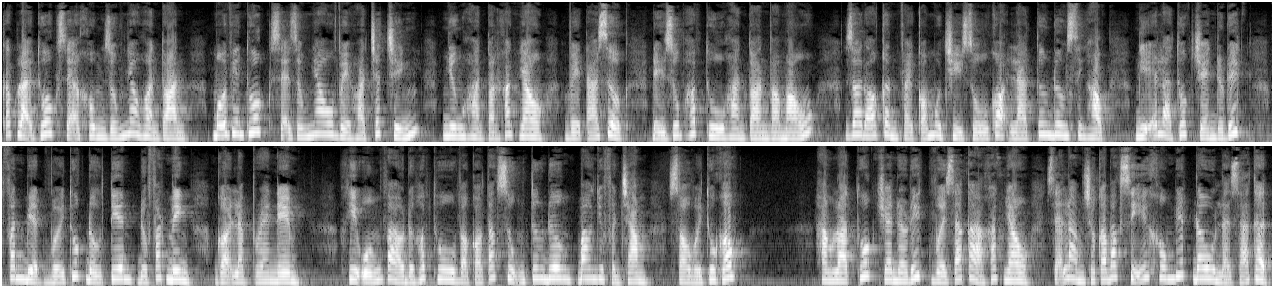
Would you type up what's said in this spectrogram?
Các loại thuốc sẽ không giống nhau hoàn toàn, mỗi viên thuốc sẽ giống nhau về hoạt chất chính nhưng hoàn toàn khác nhau về tá dược để giúp hấp thu hoàn toàn vào máu. Do đó cần phải có một chỉ số gọi là tương đương sinh học, nghĩa là thuốc generic, phân biệt với thuốc đầu tiên được phát minh gọi là brand name. Khi uống vào được hấp thu và có tác dụng tương đương bao nhiêu phần trăm so với thuốc gốc. Hàng loạt thuốc generic với giá cả khác nhau sẽ làm cho các bác sĩ không biết đâu là giá thật,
